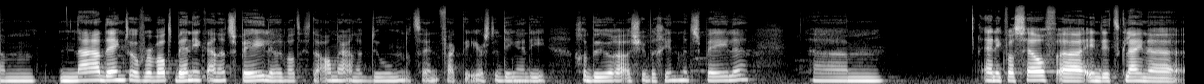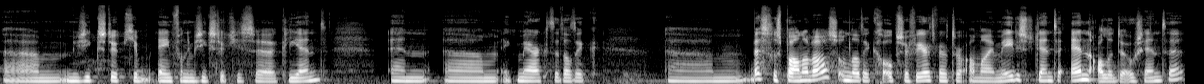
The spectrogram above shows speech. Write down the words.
um, nadenkt over wat ben ik aan het spelen, wat is de ander aan het doen. Dat zijn vaak de eerste dingen die gebeuren als je begint met spelen. Um, en ik was zelf uh, in dit kleine muziekstukje, een van de muziekstukjes uh, cliënt. En um, ik merkte dat ik um, best gespannen was, omdat ik geobserveerd werd door allemaal medestudenten en alle docenten.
